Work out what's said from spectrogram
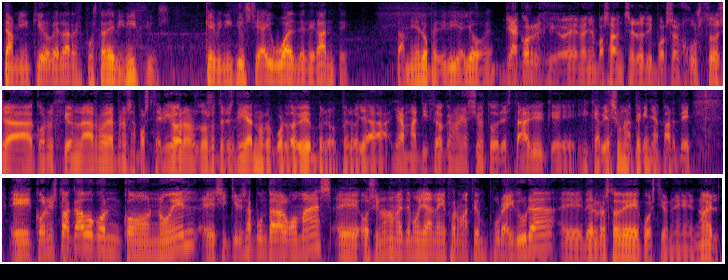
También quiero ver la respuesta de Vinicius. Que Vinicius sea igual de elegante. También lo pediría yo, ¿eh? Ya corrigió, ¿eh? el año pasado Ancelotti, por ser justos, ya corrigió en la rueda de prensa posterior, a los dos o tres días, no recuerdo bien, pero, pero ya, ya matizó que no había sido todo el estadio y que, y que había sido una pequeña parte. Eh, con esto acabo con, con Noel, eh, si quieres apuntar algo más, eh, o si no nos metemos ya en la información pura y dura del resto de cuestiones. Noel.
